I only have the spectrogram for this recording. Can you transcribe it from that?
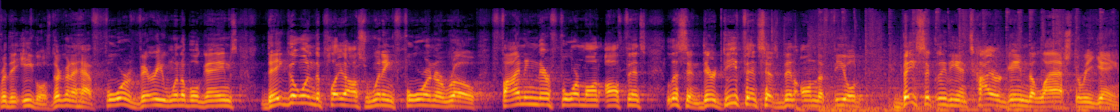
for the Eagles. They're going to have four very winnable games. They go in the playoffs winning four in a row, finding their form on offense. Listen, their defense has been on the field basically the entire game the last three games,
